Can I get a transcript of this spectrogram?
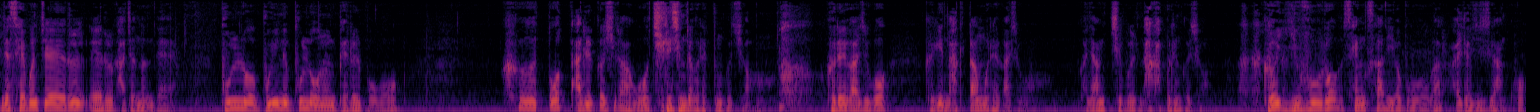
이제 세 번째를 애를 가졌는데 불로 부인이 불러오는 배를 보고 그 또 딸일 것이라고 지레짐작을 했던 거죠. 그래가지고 그게 낙담을 해가지고 그냥 집을 나가버린 거죠. 그 이후로 생사 여부가 알려지지 않고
